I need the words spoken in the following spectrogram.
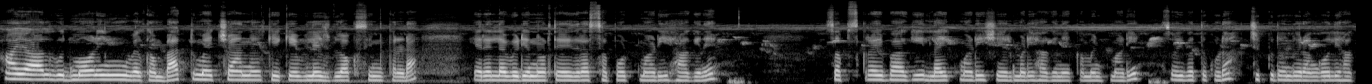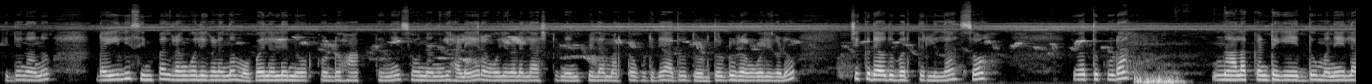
Hi all good morning welcome back to my channel K K village blogs in Kannada ಯಾರೆಲ್ಲ ವಿಡಿಯೋ ನೋಡ್ತಾ ಇದ್ದೀರಾ ಸಪೋರ್ಟ್ ಮಾಡಿ ಹಾಗೆಯೇ ಸಬ್ಸ್ಕ್ರೈಬ್ ಆಗಿ ಲೈಕ್ ಮಾಡಿ ಶೇರ್ ಮಾಡಿ ಹಾಗೆಯೇ ಕಮೆಂಟ್ ಮಾಡಿ. ಸೊ ಇವತ್ತು ಕೂಡ ಚಿಕ್ಕದೊಂದು ರಂಗೋಲಿ ಹಾಕಿದ್ದೆ. ನಾನು ಡೈಲಿ ಸಿಂಪಲ್ ರಂಗೋಲಿಗಳನ್ನು ಮೊಬೈಲಲ್ಲೇ ನೋಡಿಕೊಂಡು ಹಾಕ್ತೀನಿ. ಸೊ ನನಗೆ ಹಳೆಯ ರಂಗೋಲಿಗಳೆಲ್ಲ ಅಷ್ಟು ನೆನಪಿಲ್ಲ, ಮರ್ತೋಗ್ಬಿಟ್ಟಿದೆ. ಅದು ದೊಡ್ಡ ದೊಡ್ಡ ರಂಗೋಲಿಗಳು. ಚಿಕ್ಕದ್ಯಾವುದು ಬರ್ತಿರಲಿಲ್ಲ. ಸೊ ಇವತ್ತು ಕೂಡ ನಾಲ್ಕು ಗಂಟೆಗೆ ಎದ್ದು ಮನೆಯೆಲ್ಲ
